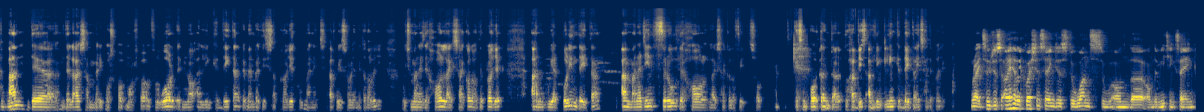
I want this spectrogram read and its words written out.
Mm-hmm. and the the last and very most, most powerful word the no unlinked data. Remember this is a project who manage a resource methodology which manage the whole life cycle of the project. And we are pulling data and managing through the whole life cycle of it. So it's important to have this unlinked data inside the project Right. So just I have a question saying just once on the on the meeting saying,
